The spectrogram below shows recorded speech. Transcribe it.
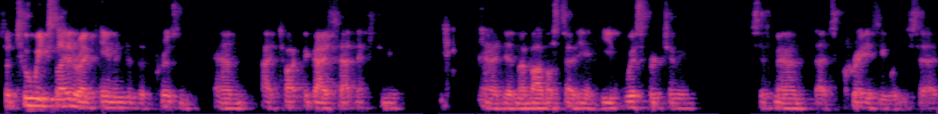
So two weeks later, I came into the prison and I talked, the guy sat next to me and I did my Bible study and he whispered to me, he says, man, that's crazy what you said.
